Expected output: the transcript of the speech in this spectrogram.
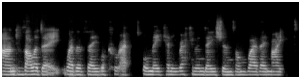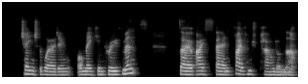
and validate whether they were correct or make any recommendations on where they might change the wording or make improvements. So I spent £500 on that.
